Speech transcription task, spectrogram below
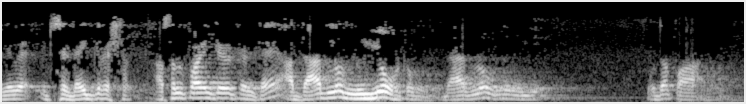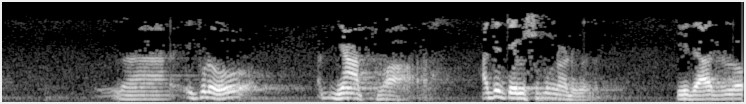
ఎనివే ఇట్స్ ఎ డైగ్రెషన్ అసలు పాయింట్ ఏమిటంటే ఆ దారిలో నుయ్యి ఒకటి ఉంది. దారిలో ఉంది నుయ్యి. ఉదపానం ఇప్పుడు జ్ఞాత్వ. అది తెలుసుకున్నాడు వీడు. ఈ దారిలో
